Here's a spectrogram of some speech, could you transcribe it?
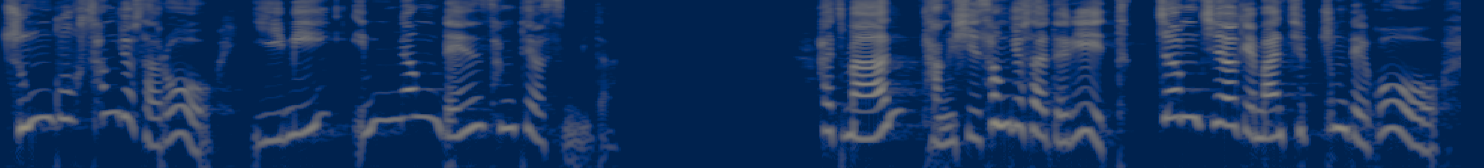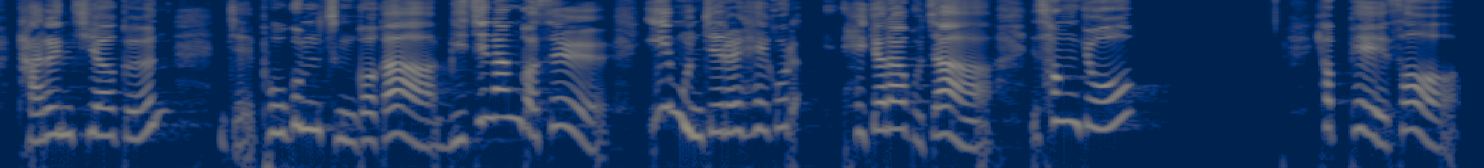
중국 선교사로 이미 임명된 상태였습니다. 하지만 당시 선교사들이 특정 지역에만 집중되고 다른 지역은 이제 복음 증거가 미진한 것을 이 문제를 해결하고자 선교 협회에서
